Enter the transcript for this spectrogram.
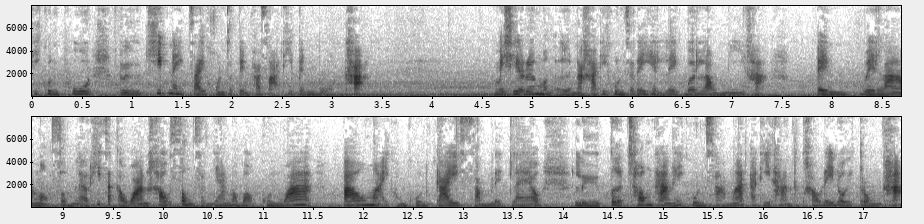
ที่คุณพูดหรือคิดในใจคนจะเป็นภาษาที่เป็นบวกค่ะ ไม่ใช่เรื่องบังเอิญนะคะ ที่คุณจะได้เห็นเลขเบิ้ลเหล่านี้ค่ะ เป็นเวลาเหมาะสมแล้วที่จักรวาลเขาส่งสัญญาณมาบอกคุณว่าเป้าหมายของคุณใกล้จะสำเร็จแล้ว หรือเปิดช่องทางให้คุณสามารถอธิษฐานกับเขาได้โดยตรงค่ะ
